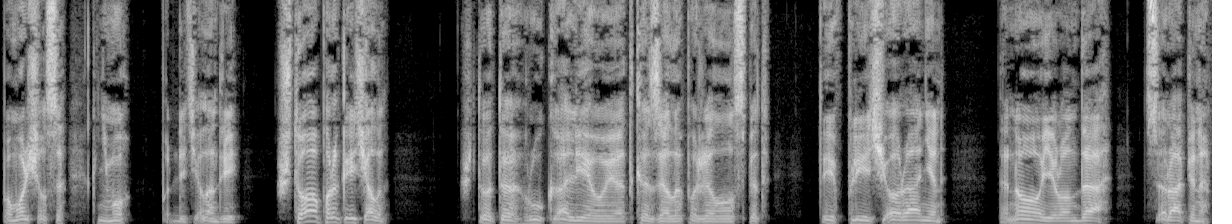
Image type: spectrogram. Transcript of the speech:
поморщился, к нему подлетел Андрей. «Что?» — прокричал он. «Что-то рука левая отказала», — пожаловался Петр. «Ты в плечо ранен». «Да ну, ерунда, царапина».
